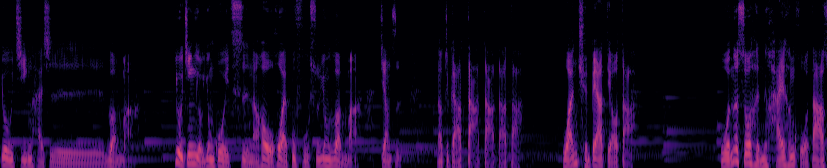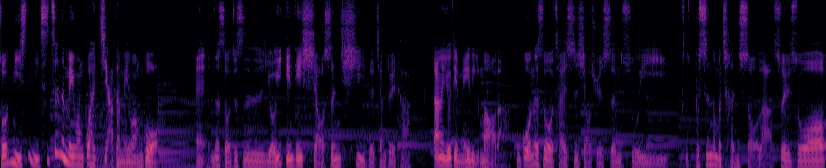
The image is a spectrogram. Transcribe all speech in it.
右金还是乱马？右金有用过一次，然后我后来不服输，用乱码这样子，然后就给他打打打打，完全被他屌打。我那时候很还很火大，说你你是真的没玩过，还假的没玩过？哎，那时候就是有一点点小生气的这样对他，当然有点没礼貌啦。不过那时候我才是小学生，所以不是那么成熟啦，所以说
